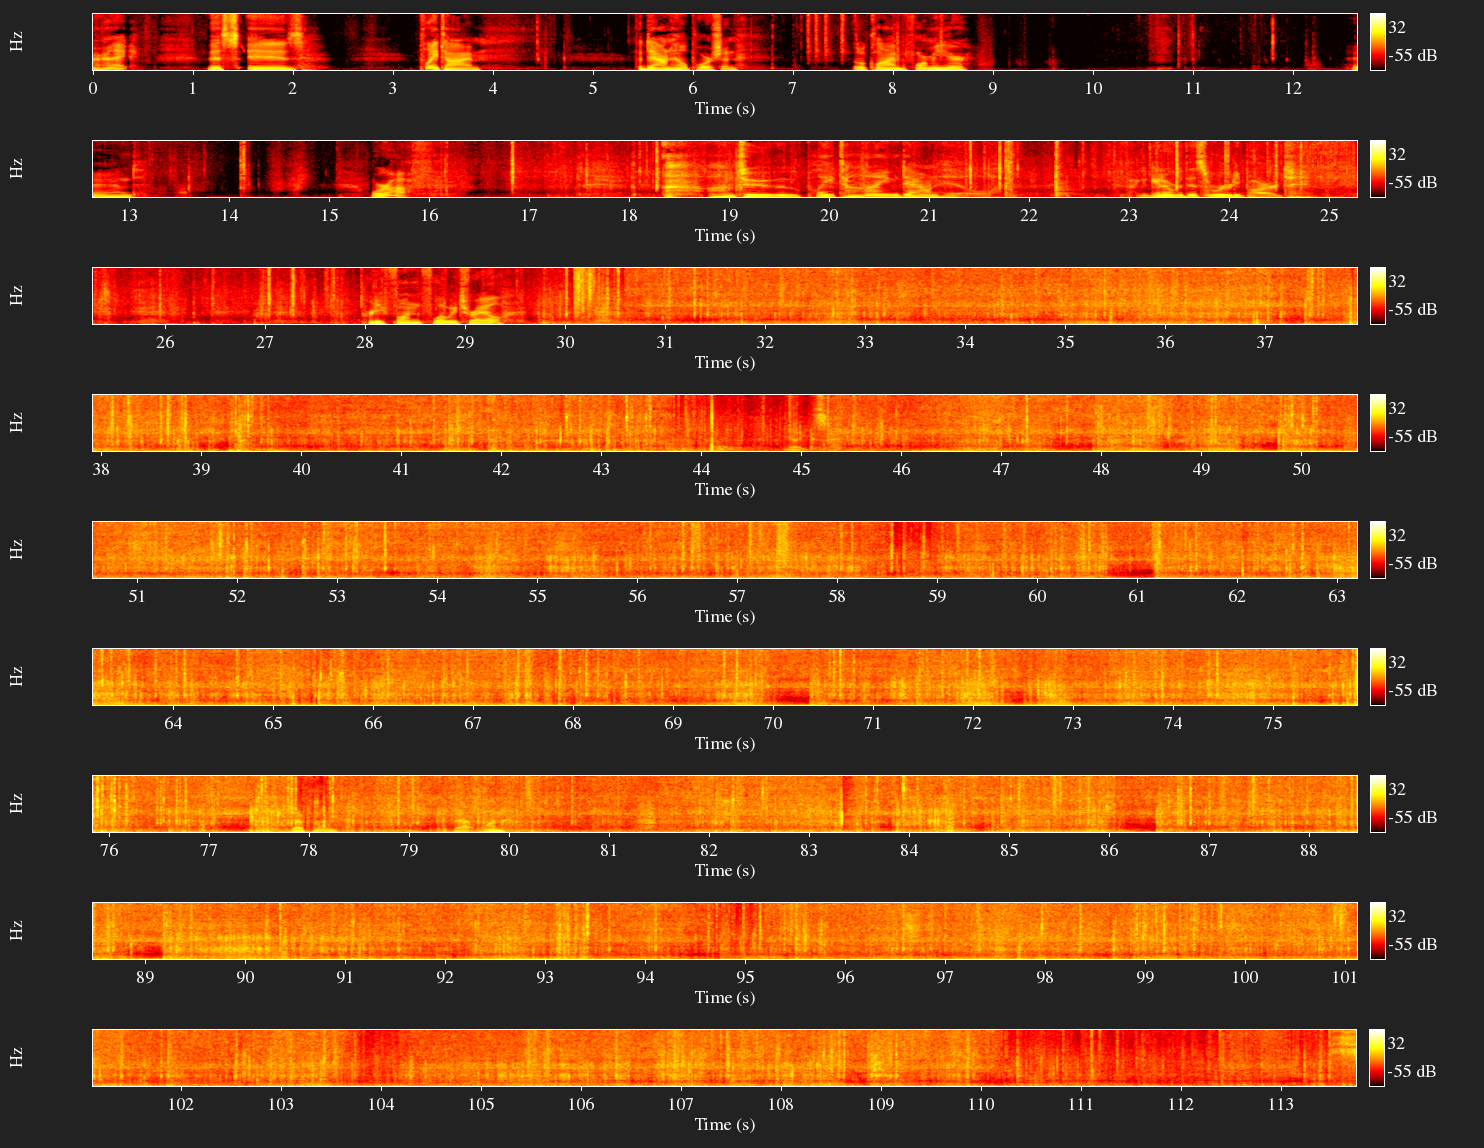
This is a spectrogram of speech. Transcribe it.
All right. This is playtime. The downhill portion. Little climb before me here. And we're off. Onto playtime downhill. If I can get over this rooty part. Pretty fun, flowy trail. Definitely get that one.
